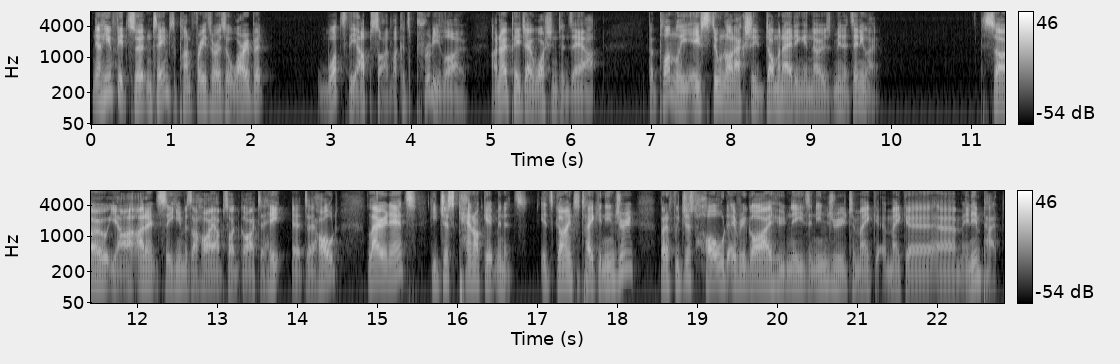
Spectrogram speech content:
now he fits certain teams. The punt free throws are worry, but what's the upside? Like it's pretty low. I know PJ Washington's out, but Plumlee is still not actually dominating in those minutes anyway. So yeah, I don't see him as a high upside guy to heat, uh, to hold. Larry Nance, he just cannot get minutes. It's going to take an injury, but if we just hold every guy who needs an injury to make make a um, an impact,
